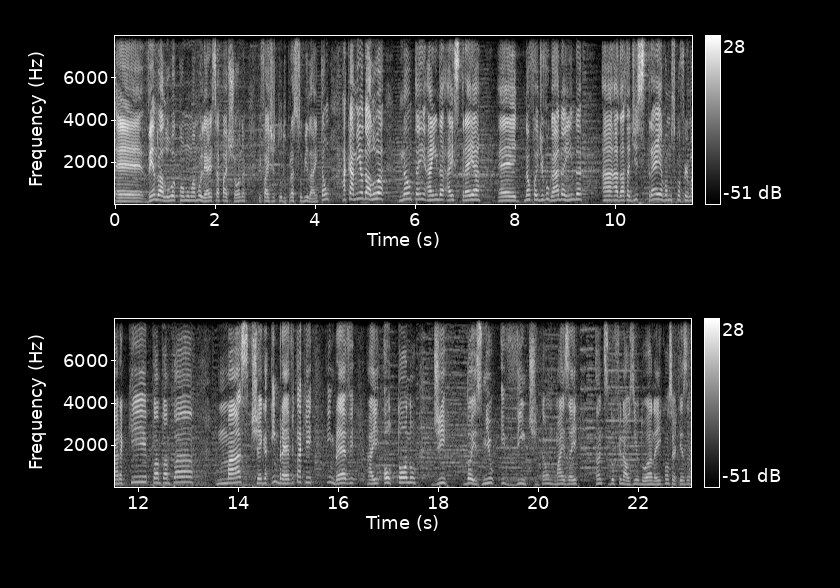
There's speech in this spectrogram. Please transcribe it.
É, vendo a Lua como uma mulher e se apaixona e faz de tudo para subir lá. Então, A Caminho da Lua não tem ainda a estreia, é, não foi divulgada ainda a, a, data de estreia, vamos confirmar aqui, plan, plan, plan, mas chega em breve, tá aqui, em breve, aí, outono de 2020. Então, mais aí, antes do finalzinho do ano aí, com certeza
